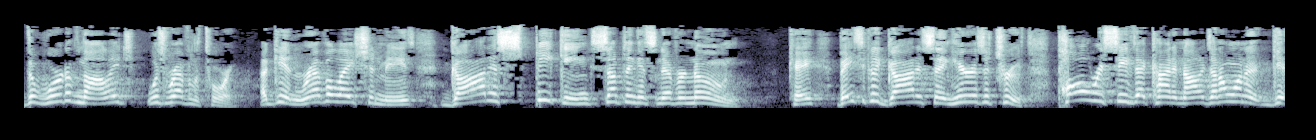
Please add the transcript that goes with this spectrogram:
the word of knowledge was revelatory. Again, revelation means God is speaking something that's never known Okay? Basically, God is saying, here is a truth. Paul received that kind of knowledge. I don't want to get,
